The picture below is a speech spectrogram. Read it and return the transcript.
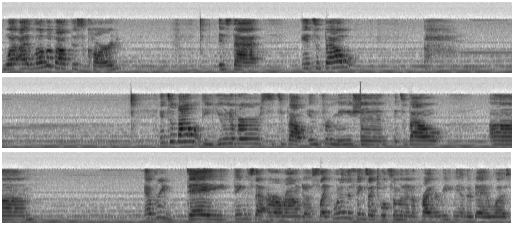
What I love about this card is that it's about it's about the universe, it's about information, it's about um everyday things that are around us. Like one of the things I told someone in a private reading the other day was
